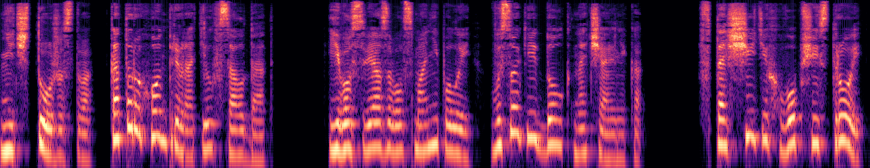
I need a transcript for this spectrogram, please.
ничтожество, которых он превратил в солдат. Его связывал с манипулой высокий долг начальника — втащить их в общий строй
